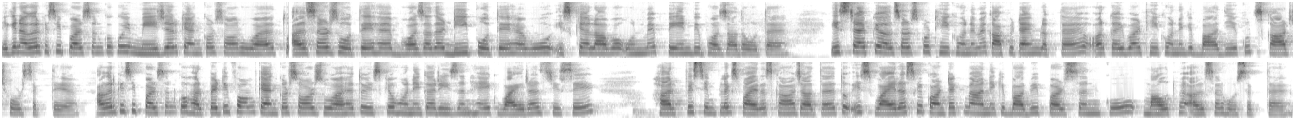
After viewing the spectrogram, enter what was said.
लेकिन अगर किसी पर्सन को कोई मेजर कैंकर सॉर हुआ है तो अल्सर्स होते हैं, बहुत ज़्यादा डीप होते हैं वो, इसके अलावा उनमें पेन भी बहुत ज़्यादा होता है। इस टाइप के अल्सर्स को ठीक होने में काफ़ी टाइम लगता है और कई बार ठीक होने के बाद ये कुछ स्कार छोड़ सकते हैं। अगर किसी पर्सन को हर्पेटिफॉर्म कैंकर सॉर्स हुआ है तो इसके होने का रीज़न है एक वायरस जिसे हर्पिस सिंप्लेक्स वायरस कहा जाता है। तो इस वायरस के कांटेक्ट में आने के बाद भी पर्सन को माउथ में अल्सर हो सकता है।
